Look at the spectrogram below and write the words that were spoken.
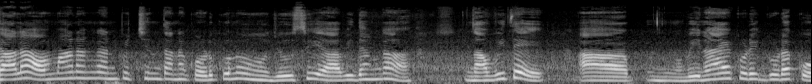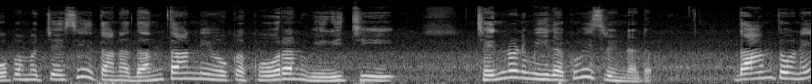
చాలా అవమానంగా అనిపించింది తన కొడుకును చూసి ఆ విధంగా నవ్వితే ఆ వినాయకుడికి కూడా కోపం వచ్చేసి తన దంతాన్ని ఒక కూరను విరిచి చంద్రుని మీదకు విసిరిండట దాంతోనే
